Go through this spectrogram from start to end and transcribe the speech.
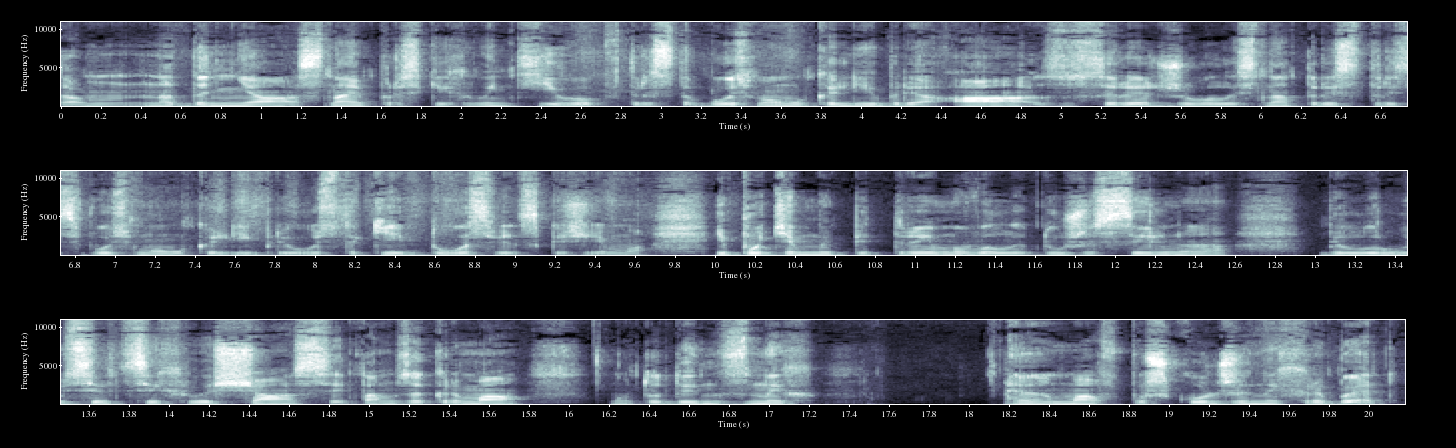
там надання снайперських гвинтівок в 308 калібрі, а зосереджувались на 338 калібрі. Ось такий досвід, скажімо. І потім ми підтримували дуже сильно білорусів цих весь час. І там, зокрема, от один з них. Е, Мав пошкоджений хребет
